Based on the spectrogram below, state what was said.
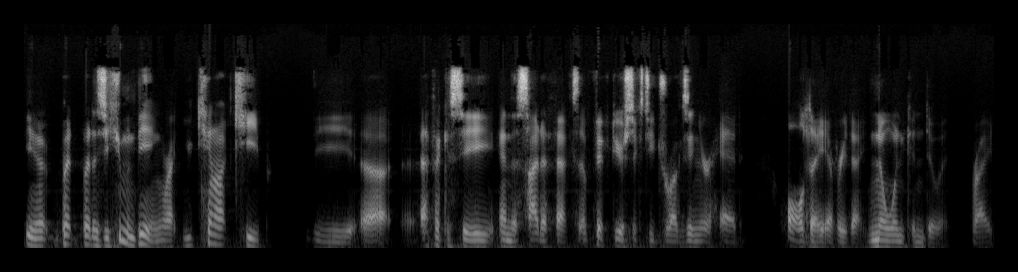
You know, but but as a human being, right, you cannot keep the uh, efficacy and the side effects of 50 or 60 drugs in your head all day, every day. No one can do it, right?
